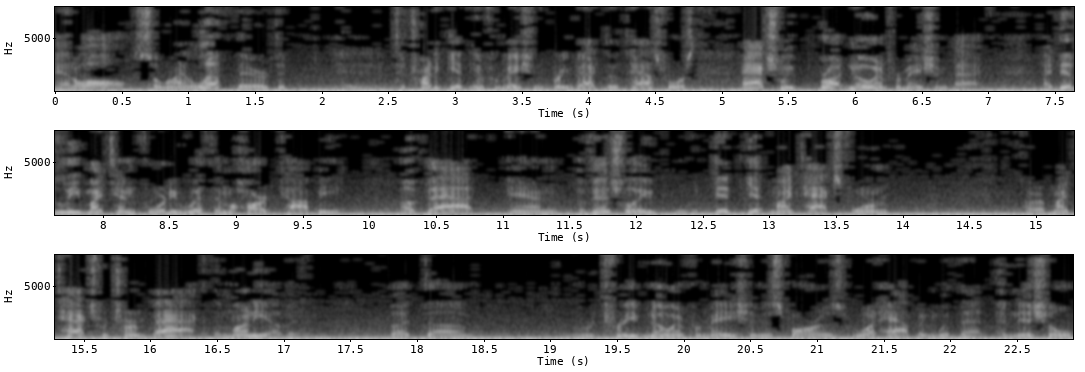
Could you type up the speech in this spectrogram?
at all. So when I left there to to try to get information to bring back to the task force, I actually brought no information back. I did leave my 1040 with them, a hard copy of that, and eventually did get my tax form or my tax return back, the money of it, but uh, retrieved no information as far as what happened with that initial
